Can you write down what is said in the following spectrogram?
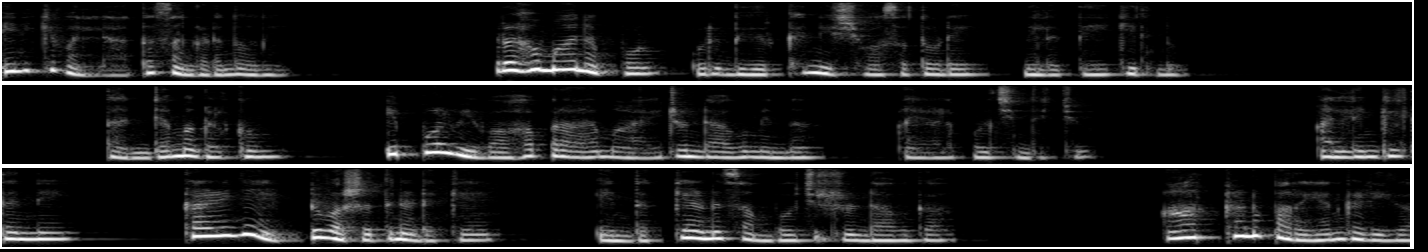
എനിക്ക് വല്ലാത്ത സങ്കടം തോന്നി. റഹ്മാൻ അപ്പോൾ ഒരു ദീർഘനിശ്വാസത്തോടെ നിലത്തേക്കിരുന്നു. തന്റെ മകൾക്കും ഇപ്പോൾ വിവാഹപ്രായമായിട്ടുണ്ടാകുമെന്ന് അയാളപ്പോൾ ചിന്തിച്ചു. അല്ലെങ്കിൽ തന്നെ കഴിഞ്ഞ എട്ടു വർഷത്തിനിടയ്ക്ക് എന്തൊക്കെയാണ് സംഭവിച്ചിട്ടുണ്ടാവുക? ആർക്കാണ് പറയാൻ കഴിയുക?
